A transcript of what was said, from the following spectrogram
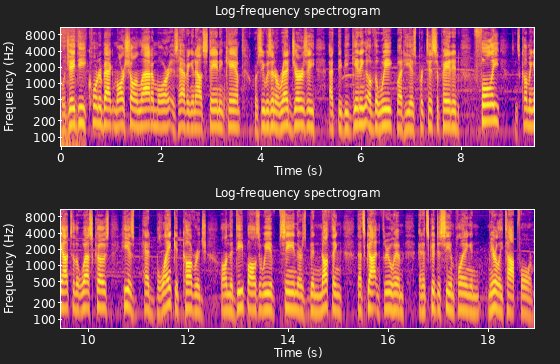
Well, JD cornerback Marshon Lattimore is having an outstanding camp. Of course, he was in a red jersey at the beginning of the week, but he has participated fully since coming out to the West Coast. He has had blanket coverage on the deep balls that we have seen. There's been nothing that's gotten through him, and it's good to see him playing in nearly top form.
